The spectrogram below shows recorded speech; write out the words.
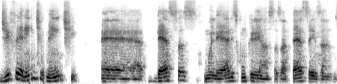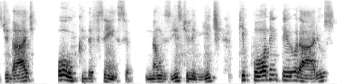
Diferentemente é, dessas mulheres com crianças até seis anos de idade ou que deficiência não existe limite, que podem ter horários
